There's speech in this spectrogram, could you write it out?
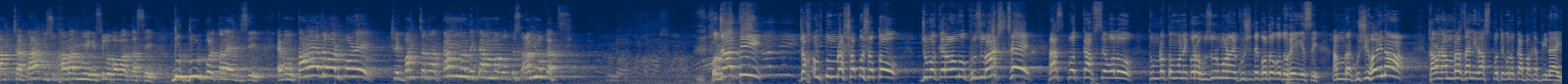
বাচ্চাটা কিছু খাবার নিয়ে গেছিল বাবার কাছে, দূর দূর করে তাড়াইয়া দিছে। এবং তাড়াইয়া দেওয়ার পরে সেই বাচ্চাটার কান্না দেখে আম্মা বলতেছে, আমিও কাঁদছি। ও যখন তোমরা শত শত যুবকেরা অমুক হুজুর আসছে, রাজপথ কাঁপছে বলো, তোমরা তো মনে করো হুজুর মনে হয় খুশিতে গদগদ হয়ে গেছে। আমরা খুশি হই না, কারণ আমরা জানি রাজপথে কোনো কাপাকাপি নাই।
